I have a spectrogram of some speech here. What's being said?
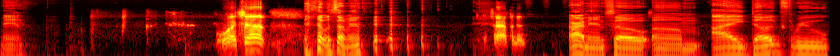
Man. What's up? What's up, man? What's happening? All right, man. So, um, I dug through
